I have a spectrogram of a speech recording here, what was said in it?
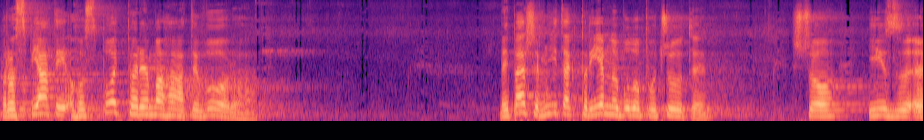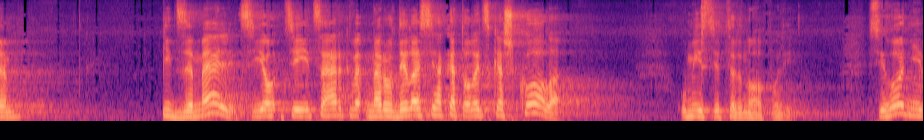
розп'ятий Господь перемагати ворога. Найперше, мені так приємно було почути, що із е, підземель цієї- цієї церкви народилася католицька школа у місті Тернополі. Сьогодні,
